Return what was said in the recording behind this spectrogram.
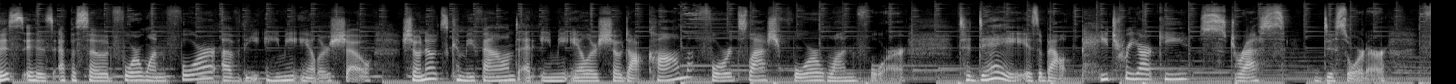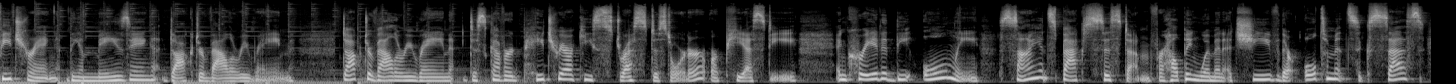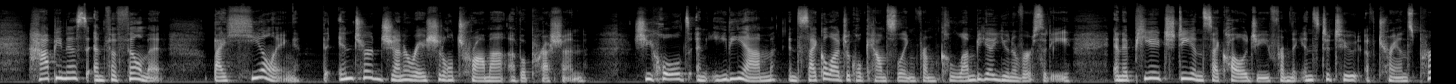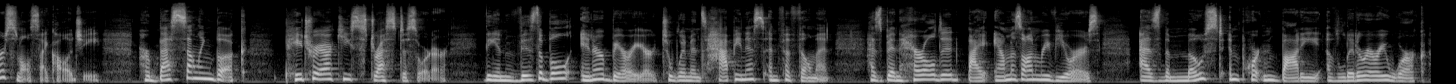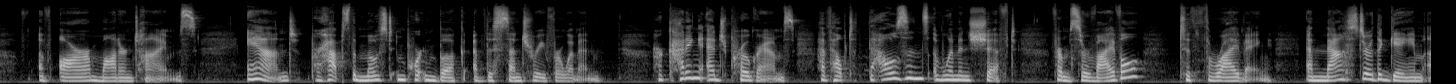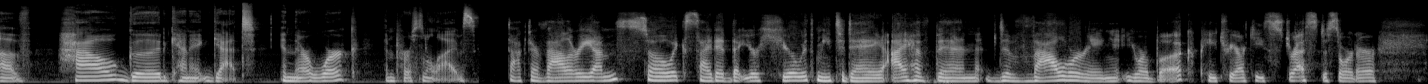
This is episode 414 of The Amy Ahlers Show. Show notes can be found at amyahlershow.com forward slash 414. Today is about patriarchy stress disorder, featuring the amazing Dr. Valerie Rein. Dr. Valerie Rein discovered patriarchy stress disorder, or PSD, and created the only science backed system for helping women achieve their ultimate success, happiness, and fulfillment by healing the intergenerational trauma of oppression. She holds an EDM in psychological counseling from Columbia University and a PhD in psychology from the Institute of Transpersonal Psychology. Her best selling book, Patriarchy Stress Disorder The Invisible Inner Barrier to Women's Happiness and Fulfillment, has been heralded by Amazon reviewers as the most important body of literary work of our modern times, and perhaps the most important book of the century for women. Her cutting edge programs have helped thousands of women shift from survival to thriving and master the game of how good can it get in their work and personal lives. Dr. Valerie, I'm so excited that you're here with me today. I have been devouring your book, Patriarchy Stress Disorder,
